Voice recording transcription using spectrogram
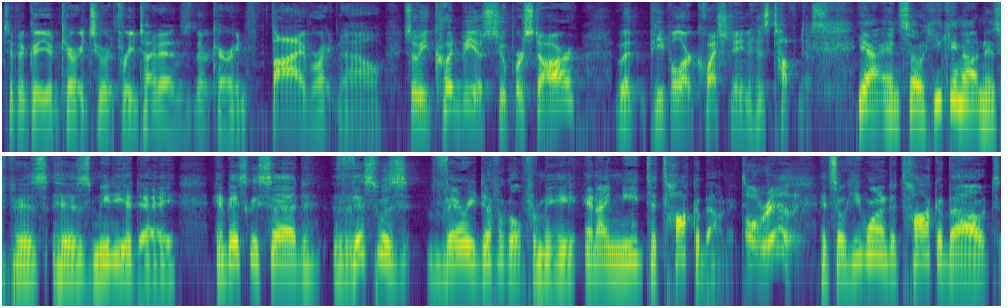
typically you'd carry two or three tight ends. They're carrying five right now. So he could be a superstar, but people are questioning his toughness. Yeah, and so he came out in his his his media day and basically said this was very difficult for me and I need to talk about it. Oh, really? And so he wanted to talk about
